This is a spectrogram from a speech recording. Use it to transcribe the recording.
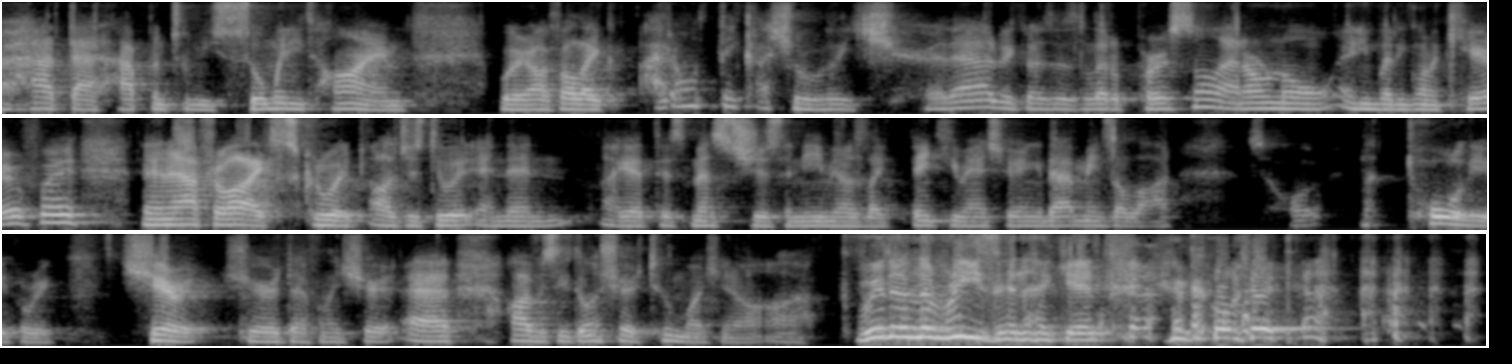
had that happen to me so many times where I felt like, I don't think I should really share that because it's a little personal. I don't know anybody to care for it. Then after a while, like, screw it, I'll just do it. And then I get this messages and emails like, thank you, man, sharing. That means a lot. So I totally agree. Share it, share it, definitely share it. Uh, obviously, don't share too much, you know, uh, within the reason, I guess.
